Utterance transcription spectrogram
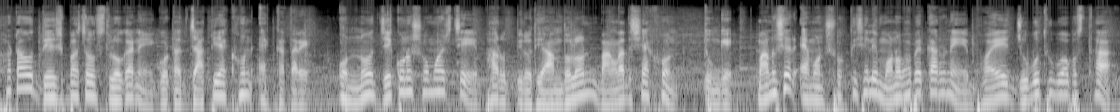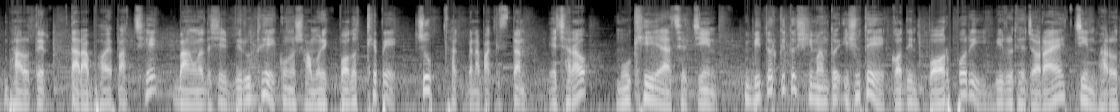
হটাও দেশ বাঁচাও স্লোগানে গোটা জাতি এখন এক কাতারে। অন্য যে কোনো সময়ের চেয়ে ভারত বিরোধী আন্দোলন বাংলাদেশে এখন তুঙ্গে। মানুষের এমন শক্তিশালী মনোভাবের কারণে ভয়ে যুবথুবু অবস্থা ভারতের। তারা ভয় পাচ্ছে বাংলাদেশের বিরুদ্ধে কোনো সামরিক পদক্ষেপে চুপ থাকবে না পাকিস্তান। এছাড়াও মুখিয়ে আছে চীন। বিতর্কিত সীমান্ত ইস্যুতে কদিন পর পরই বিরোধে জড়ায় চীন ভারত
